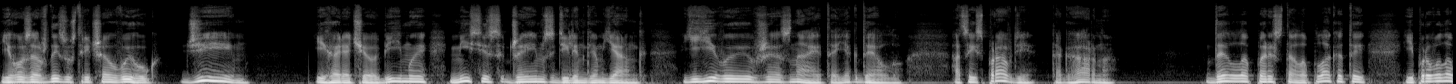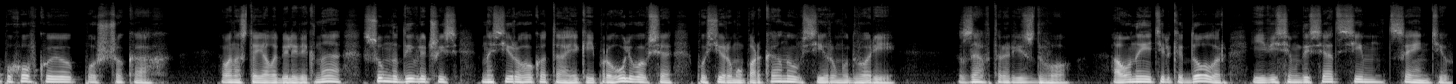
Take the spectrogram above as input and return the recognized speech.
його завжди зустрічав вигук Джим. І гарячі обійми місіс Джеймс Ділінгем Янг. Її ви вже знаєте, як Деллу, а це й справді так гарно. Делла перестала плакати і провела пуховкою по щоках. Вона стояла біля вікна, сумно дивлячись на сірого кота, який прогулювався по сірому паркану в сірому дворі. Завтра Різдво, а у неї тільки долар і 87 центів,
